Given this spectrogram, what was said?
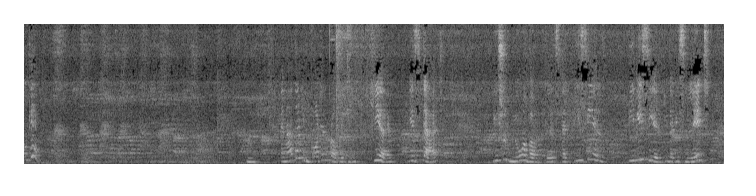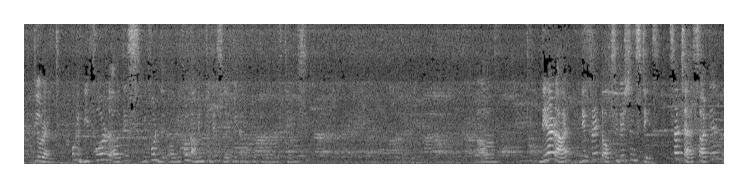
okay. Another important property here is that you should know about this that PCl PbCl2 that is lead chloride. Okay before uh, this before the, uh, before coming to this let me come to two other things uh, there are different oxidation states such as certain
